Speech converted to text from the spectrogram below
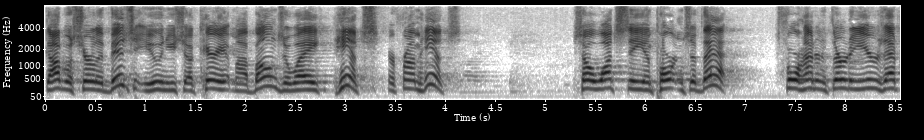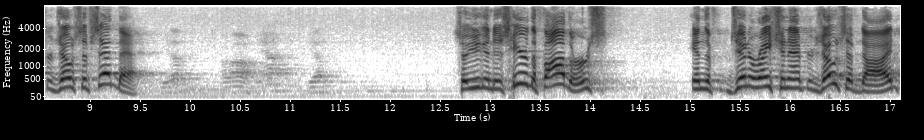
God will surely visit you, and you shall carry up my bones away hence, or from hence. So, what's the importance of that? 430 years after Joseph said that. So, you can just hear the fathers in the generation after Joseph died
